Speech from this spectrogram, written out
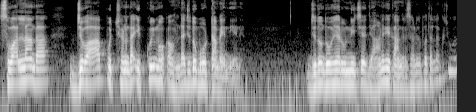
ਸਵਾਲਾਂ ਦਾ ਜਵਾਬ ਪੁੱਛਣ ਦਾ ਇੱਕੋ ਹੀ ਮੌਕਾ ਹੁੰਦਾ ਜਦੋਂ ਵੋਟਾਂ ਪੈਂਦੀਆਂ ਨੇ। ਜਦੋਂ 2019 ਚ ਜਾਣਗੇ ਕਾਂਗਰਸ ਵਾਲੇ ਪਤਾ ਲੱਗ ਜੂਗਾ।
